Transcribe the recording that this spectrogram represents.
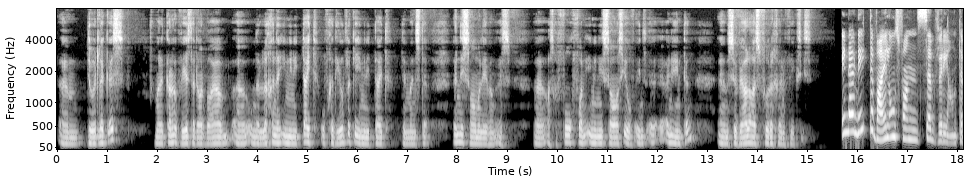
ehm um, dodelik is, maar dit kan ook wees dat daar baie uh, onderliggende immuniteit of gedeeltelike immuniteit ten minste in die samelewing is uh, as gevolg van immunisasie of uh, inenting, ehm um, sowel as vorige infeksies. En nou net terwyl ons van subvariante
